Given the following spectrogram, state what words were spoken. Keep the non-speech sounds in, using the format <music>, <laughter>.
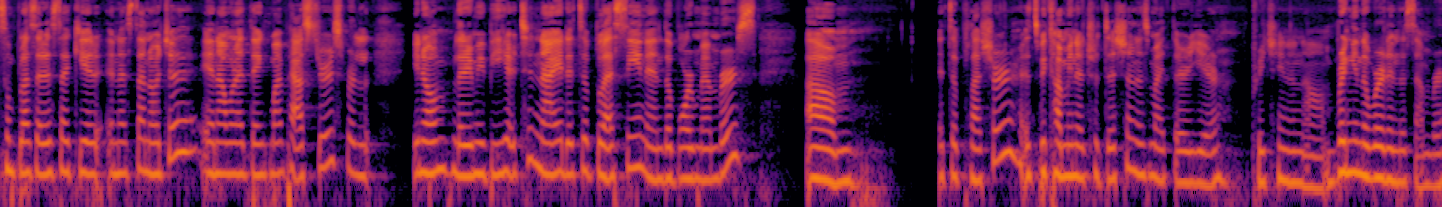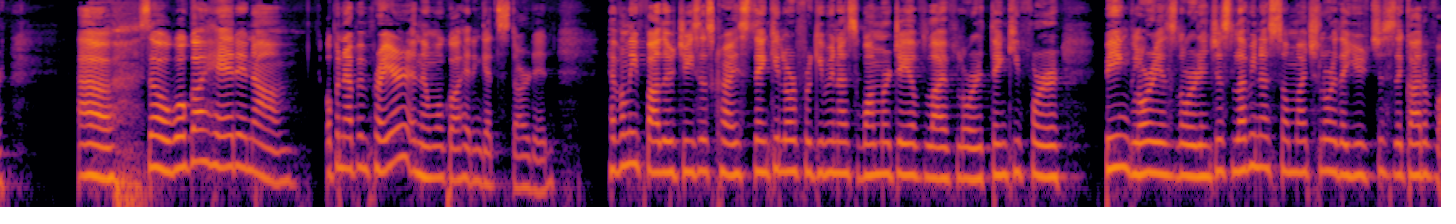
Es un placer estar aquí en esta noche, and I want to thank my pastors for, you know, letting me be here tonight. It's a blessing, and the board members. Um, it's a pleasure. It's becoming a tradition. It's my third year preaching and um, bringing the word in December. Uh, so we'll go ahead and um, open up in prayer, and then we'll go ahead and get started. Heavenly Father, Jesus Christ, thank you, Lord, for giving us one more day of life, Lord. Thank you for being glorious, Lord, and just loving us so much, Lord, that you're just a God of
